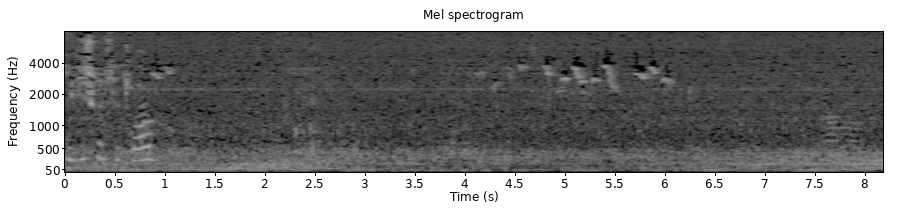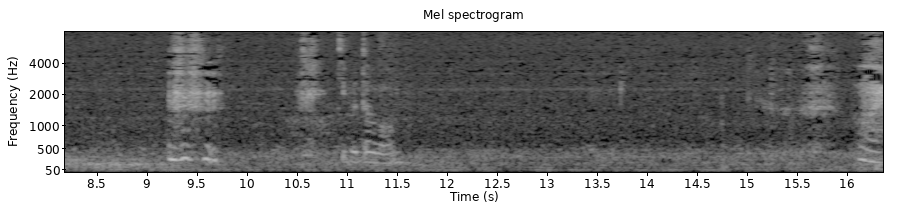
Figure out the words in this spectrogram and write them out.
Видишь, как светло? Типа того. Ой,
